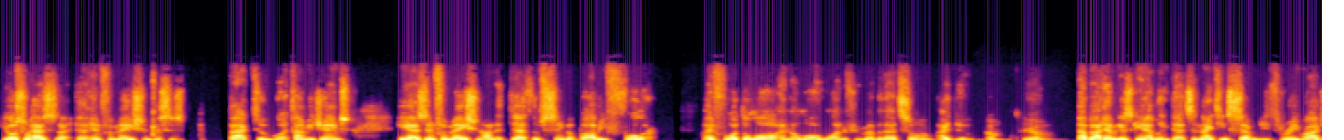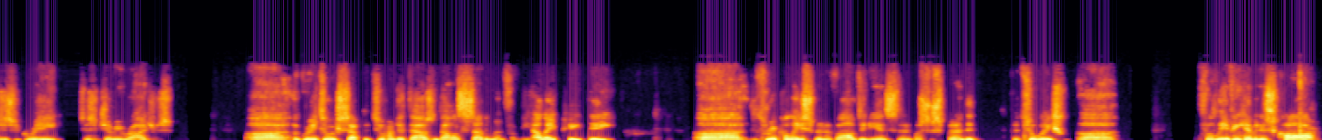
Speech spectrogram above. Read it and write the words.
He also has uh, uh, information. This is back to uh, Tommy James. He has information on the death of singer Bobby Fuller. I fought the law and the law won. If you remember that song, I do. Oh, yeah. About him and his gambling debts. In 1973, Rodgers agreed, this is Jimmie Rodgers, uh, agreed to accept a $200,000 settlement from the LAPD. Uh, the three policemen involved in the incident were suspended for two weeks uh, for leaving him in his car.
